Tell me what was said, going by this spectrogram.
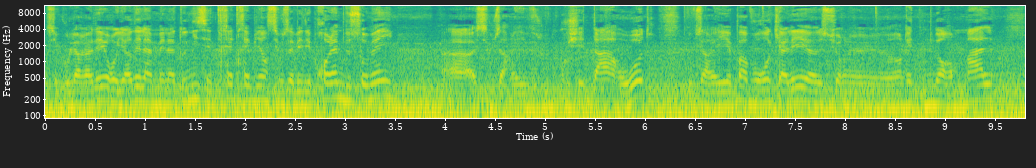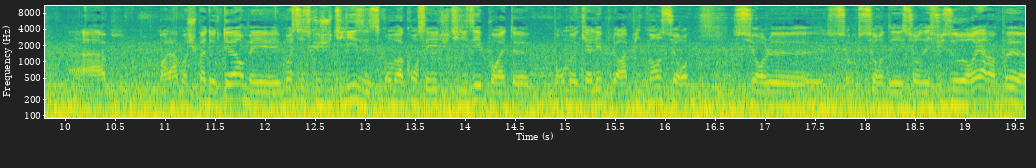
si vous voulez regarder, regardez la mélatonine, c'est très très bien. Si vous avez des problèmes de sommeil, euh, si vous arrivez à vous coucher tard ou autre, vous n'arrivez pas à vous recaler euh, sur un rythme normal. Euh, voilà, moi je suis pas docteur, mais moi c'est ce que j'utilise et ce qu'on m'a conseillé d'utiliser pour être, pour me caler plus rapidement sur sur le sur, des sur des fuseaux horaires un peu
